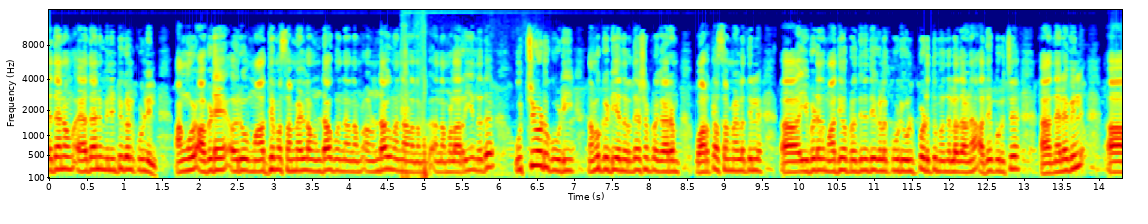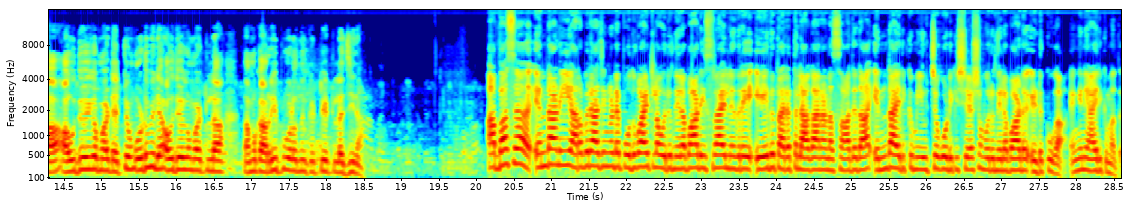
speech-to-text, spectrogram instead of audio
ഏതാനും ഏതാനും മിനിറ്റുകൾക്കുള്ളിൽ അങ്ങോ അവിടെ ഒരു മാധ്യമ സമ്മേളനം ഉണ്ടാകുമെന്നാണ് ഉണ്ടാകുമെന്നാണ് നമുക്ക് നമ്മൾ അറിയുന്നത്. ഉച്ചയോടുകൂടി നമുക്ക് കിട്ടിയ നിർദ്ദേശപ്രകാരം വാർത്താ സമ്മേളനത്തിൽ ഇവിടെ മാധ്യമപ്രതിനിധികളെ കൂടി ഉൾപ്പെടുത്തുമെന്നുള്ളതാണ്. അതേക്കുറിച്ച് നിലവിൽ ഔദ്യോഗികമായിട്ട് ഏറ്റവും ഒടുവിൽ ഔദ്യോഗികമായിട്ടുള്ള നമുക്ക് അറിയിപ്പുകളൊന്നും കിട്ടിയിട്ടില്ല ജീന. അബ്ബാസ് എന്താണ് ഈ അറബ് രാജ്യങ്ങളുടെ പൊതുവായിട്ടുള്ള ഒരു നിലപാട് ഇസ്രായേലിനെതിരെ ഏത് തരത്തിലാകാനാണ് സാധ്യത? എന്തായിരിക്കും ഈ ഉച്ചകോടിക്ക് ശേഷം ഒരു നിലപാട് എടുക്കുക? എങ്ങനെയായിരിക്കും അത്?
